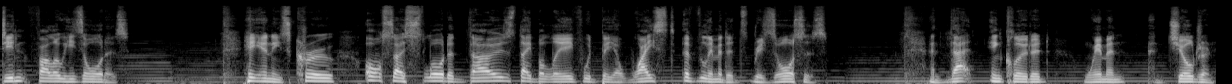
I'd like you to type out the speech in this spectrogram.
didn't follow his orders. He and his crew also slaughtered those they believed would be a waste of limited resources, and that included women and children.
